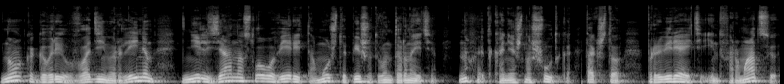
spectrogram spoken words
Но, как говорил Владимир Ленин, нельзя на слово верить тому, что пишут в интернете. Ну, это, конечно, шутка. Так что проверяйте информацию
